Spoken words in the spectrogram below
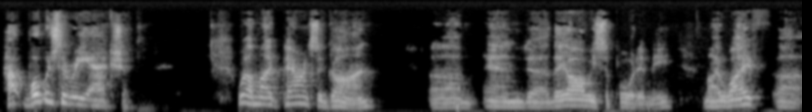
How, what was the reaction? Well, my parents are gone, um, and uh, they always supported me. My wife uh,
